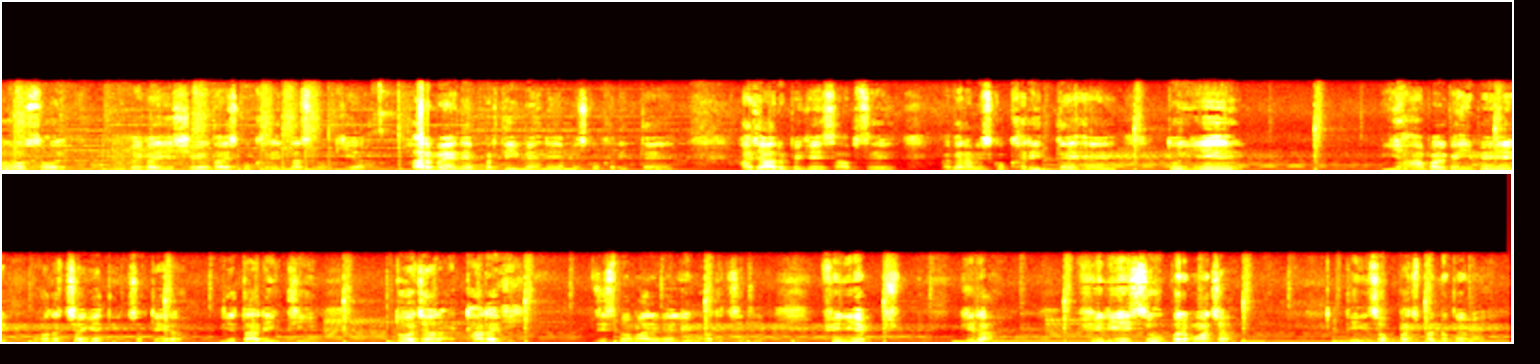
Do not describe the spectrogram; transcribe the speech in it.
दो सौ रुपये का ये शेयर था, इसको ख़रीदना शुरू किया। हर महीने, प्रति महीने हम इसको ख़रीदते हैं, हज़ार रुपये के हिसाब से। अगर हम इसको ख़रीदते हैं तो ये यहाँ पर कहीं पे बहुत अच्छा गया 313 ये तारीख थी 2018 की, जिसमें हमारी वैल्यू बहुत अच्छी थी। फिर ये गिरा, फिर ये इससे ऊपर पहुँचा, तीन सौ में।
